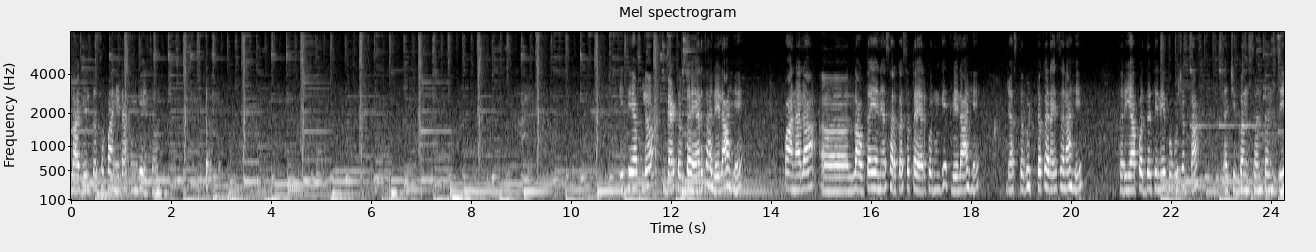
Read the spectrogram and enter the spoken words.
लागेल तसं पाणी टाकून घ्यायचं. इथे आपलं बॅटर तयार झालेलं आहे. पानाला लावता येण्यासारखं असं तयार करून घेतलेलं आहे. जास्त घट्ट करायचं नाही. तर या पद्धतीने बघू शकता त्याची कन्सल्टन्सी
